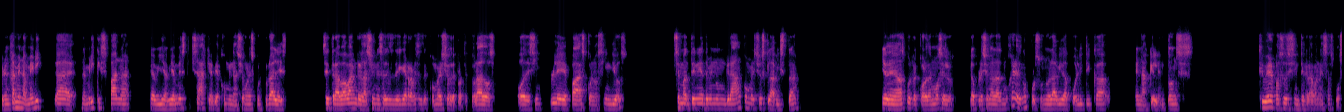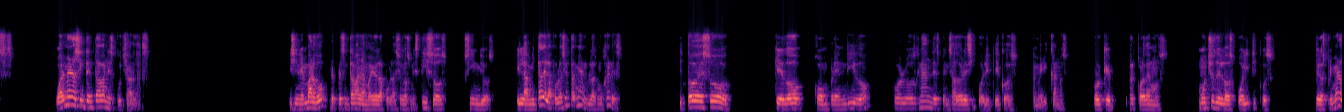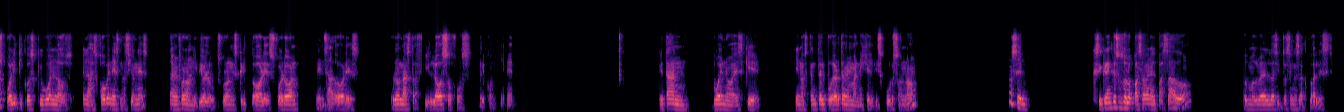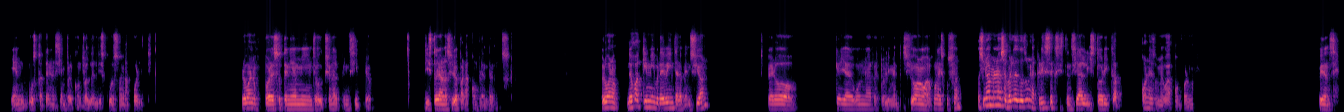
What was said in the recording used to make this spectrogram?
Pero en cambio en América, en América hispana, que había, había mestizaje, había combinaciones culturales, se trababan relaciones a veces de guerra, a veces de comercio, de protectorados o de simple paz con los indios. Se mantenía también un gran comercio esclavista. Y además, pues recordemos la opresión a las mujeres, ¿no? Por su nula vida política en aquel entonces. ¿Qué hubiera pasado si se integraban esas voces? O al menos intentaban escucharlas. Y sin embargo, representaban la mayoría de la población, los mestizos, los indios, y la mitad de la población también, las mujeres. Y todo eso quedó comprendido por los grandes pensadores y políticos americanos, porque recordemos, muchos de los políticos, de los primeros políticos que hubo en, los, en las jóvenes naciones, también fueron ideólogos, fueron escritores, fueron pensadores, fueron hasta filósofos del continente. Qué tan bueno es que quien ostenta el poder también maneje el discurso, ¿no? No sé, si creen que eso solo pasaba en el pasado, podemos ver las situaciones actuales, quien busca tener siempre el control del discurso en la política. Pero bueno, por eso tenía mi introducción al principio. La historia nos sirve para comprendernos. Pero bueno, dejo aquí mi breve intervención. Espero que haya alguna retroalimentación o alguna discusión. O si no, al menos haberles dado una crisis existencial histórica, con eso me voy a conformar. Cuídense.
